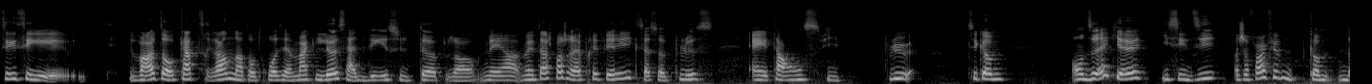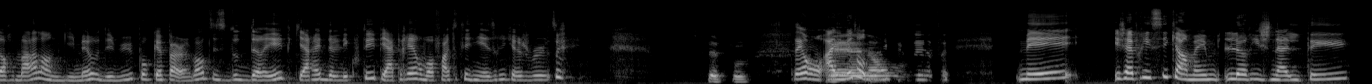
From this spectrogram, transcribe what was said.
Tu sais, sais, c'est vers ton quand tu rentres dans ton troisième acte, là, ça te vire sur le top, genre. Mais en même temps, je pense que j'aurais préféré que ça soit plus intense puis plus. Tu comme. On dirait que il s'est dit, je vais faire un film comme normal, entre guillemets, au début, pour que Paramount, il se doute de rien, puis qu'il arrête de l'écouter, puis après, on va faire toutes les niaiseries que je veux, tu sais. sais pas. On, à limite, on Mais j'apprécie quand même l'originalité.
